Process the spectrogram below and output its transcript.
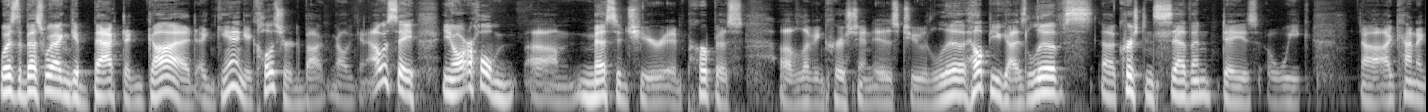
what is the best way I can get back to God again, get closer to God again? I would say, you know, our whole um, message here and purpose of Living Christian is to live, help you guys live uh, Christian seven days a week. Uh, I kind of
